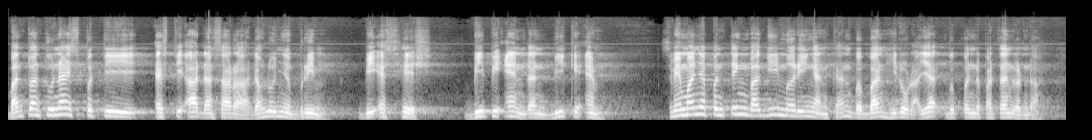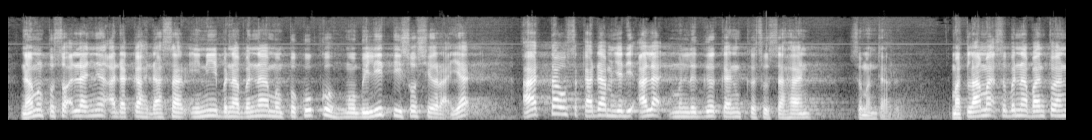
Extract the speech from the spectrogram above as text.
Bantuan tunai seperti STR dan SARA, dahulunya BRIM, BSH, BPN dan BKM. Sememangnya penting bagi meringankan beban hidup rakyat berpendapatan rendah. Namun persoalannya adakah dasar ini benar-benar memperkukuh mobiliti sosial rakyat atau sekadar menjadi alat melegakan kesusahan sementara. Matlamat sebenar bantuan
